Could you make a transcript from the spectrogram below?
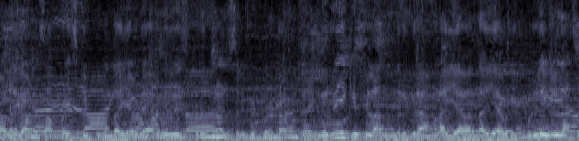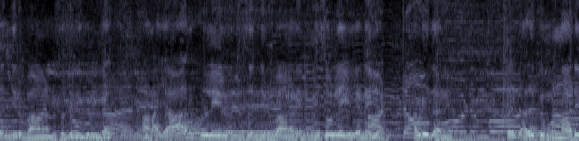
அழகான சர்ப்ரைஸ் கிஃப்ட் வந்து ஐயாவுடைய அறுபது வயசு பிறந்தநாள் செலிப்ரேட் பண்ணிட்டாங்கன்னு சொல்லி நிறைய கிஃப்ட்லாம் தந்திருக்கிறாங்க. ஐயா வந்து ஐயாவுடைய பிள்ளைகள்லாம் செஞ்சிருப்பாங்கன்னு சொல்லியிருக்கிறீங்க. ஆனால் யார் பிள்ளைகள் வந்து செஞ்சிருப்பாங்கன்னு இனிமேல் சொல்ல இல்லைன்னு ஐயா அப்படிதானே? ரைட் அதுக்கு முன்னாடி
